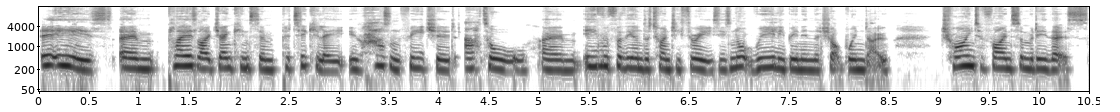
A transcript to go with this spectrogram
It is. Um, players like Jenkinson, particularly, who hasn't featured at all, um, even for the under 23s, he's not really been in the shop window trying to find somebody that's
